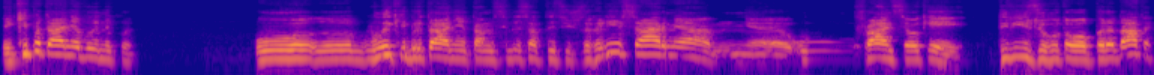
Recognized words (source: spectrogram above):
Які питання виникли? У е, Великій Британії там 70 тисяч взагалі вся армія, е, у Франції окей, дивізію готова передати.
